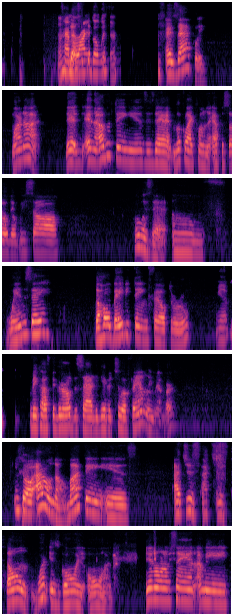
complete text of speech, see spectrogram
and have That's Mariah go with her. Exactly. Why not? There, and the other thing is, is that look like from the episode that we saw. What was that? Um, Wednesday. The whole baby thing fell through. Yep. Because the girl decided to give it to a family member. So I don't know. My thing is, I just, I just don't. What is going on? You know what I'm saying? I mean,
